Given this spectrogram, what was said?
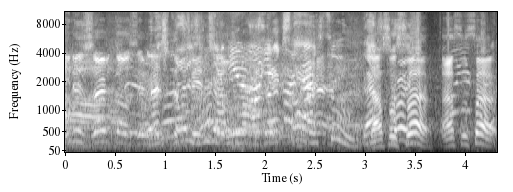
He deserved those. It was the Crazy, you got You know one your too. That's what's crazy. up. That's what's up.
